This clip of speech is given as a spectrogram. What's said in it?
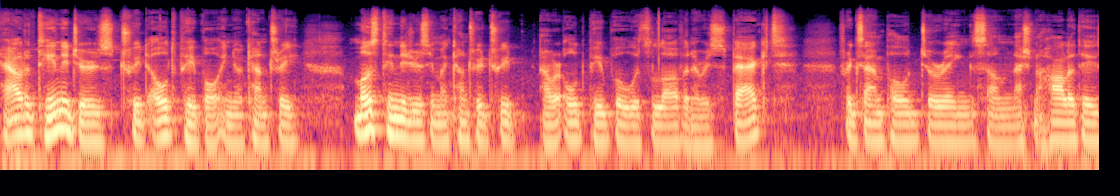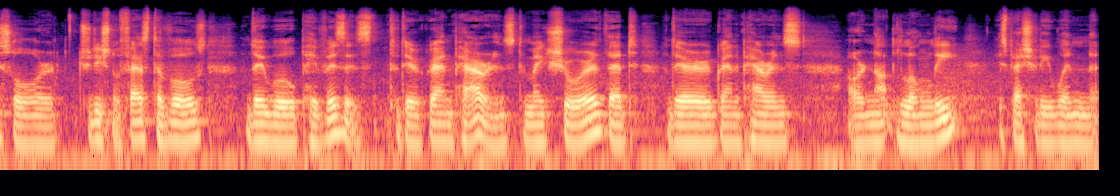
How do teenagers treat old people in your country? Most teenagers in my country treat our old people with love and respect. For example, during some national holidays or traditional festivals, they will pay visits to their grandparents to make sure that their grandparents are not lonely especially when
